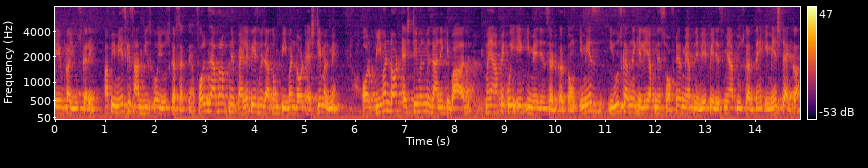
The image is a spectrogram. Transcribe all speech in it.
ए का यूज़ करें, आप इमेज के साथ भी इसको यूज़ कर सकते हैं। फॉर एग्ज़ाम्पल अपने पहले पेज में जाता हूँ P one dot T M L में। और P1 डॉट एच में जाने के बाद मैं यहाँ पे कोई एक इमेज इंसर्ट करता हूँ। इमेज यूज़ करने के लिए अपने सॉफ्टवेयर में, अपने वेब पेजेस में आप यूज़ करते हैं इमेज टैग का।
